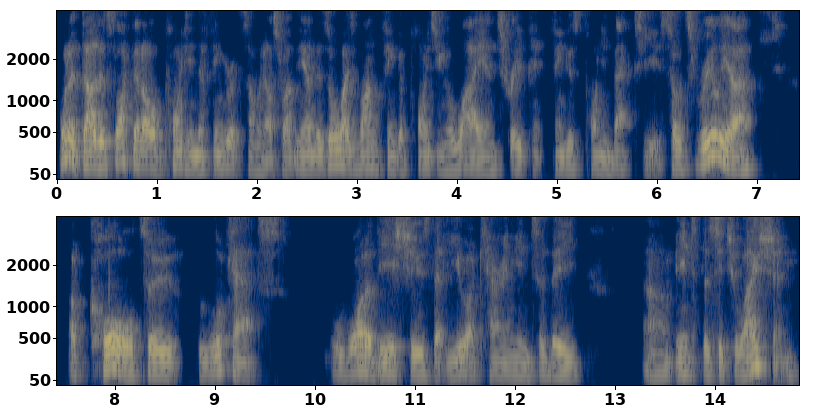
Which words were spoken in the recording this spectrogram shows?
what it does, it's like that old pointing the finger at someone else, right? You know, there's always one finger pointing away and three fingers pointing back to you. So it's really a, a call to look at what are the issues that you are carrying into the um, into the situation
